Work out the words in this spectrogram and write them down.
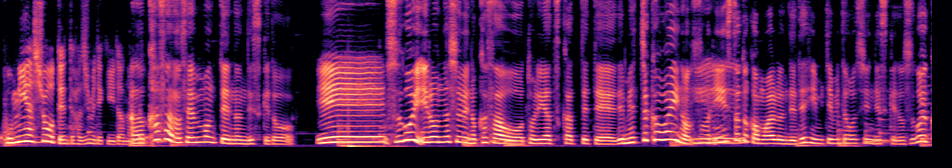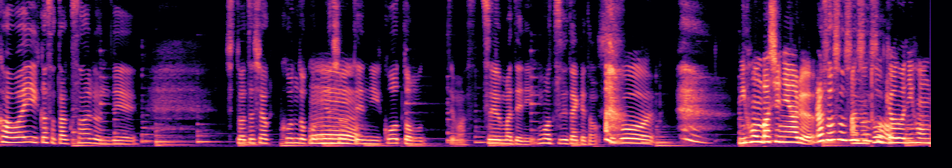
小宮商店って初めて聞いたんだけどあの、傘の専門店なんですけど、えー、すごいいろんな種類の傘を取り扱ってて、で、めっちゃ可愛いの。へーそのインスタとかもあるんで、ぜひ見てみてほしいんですけど、すごい可愛い傘たくさんあるんで、ちょっと私は今度小宮商店に行こうと思ってます。梅雨までに。もう梅雨だけど。すごい 日本橋にあるあ、そうそうそうそう東京の日本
